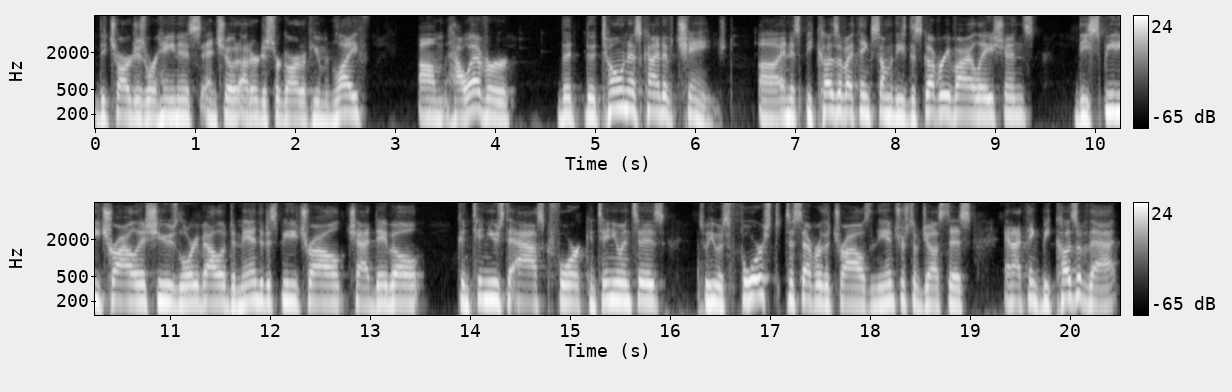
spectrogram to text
the charges were heinous and showed utter disregard of human life. Um, however, the the tone has kind of changed. Uh, and it's because of, I think, some of these discovery violations, the speedy trial issues. Lori Vallow demanded a speedy trial. Chad Daybell continues to ask for continuances. So he was forced to sever the trials in the interest of justice. And I think because of that,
